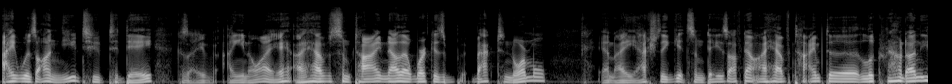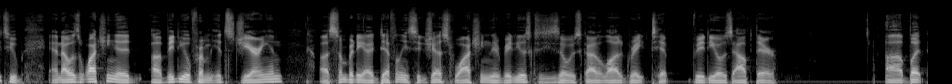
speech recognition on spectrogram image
I was on YouTube today because I've I, you know I I have some time now that work is back to normal and I actually get some days off now. I have time to look around on YouTube, and I was watching a, a video from It's Jerian, uh, somebody I definitely suggest watching their videos because he's always got a lot of great tip videos out there. Uh, but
